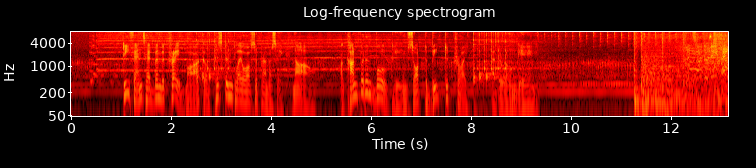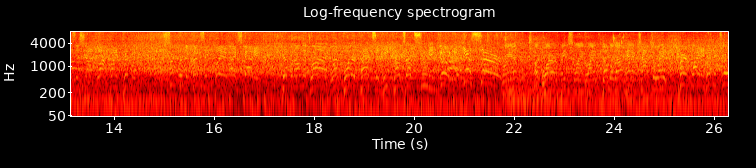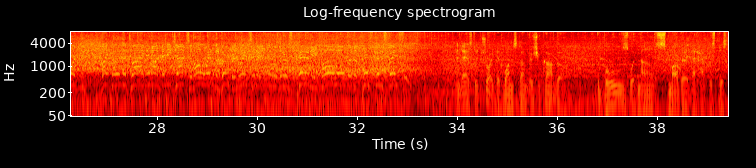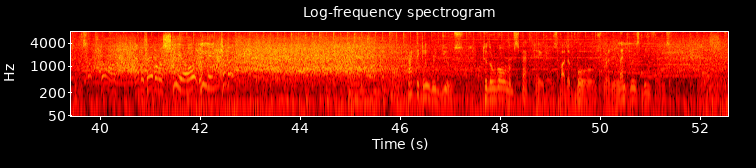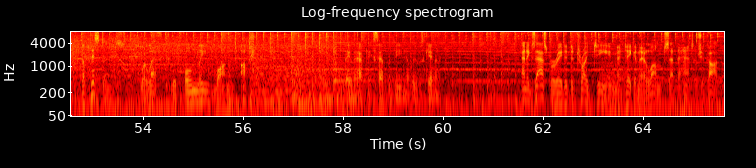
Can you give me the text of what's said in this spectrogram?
defense had been the trademark of Piston playoff supremacy. Now, a confident Bull team sought to beat Detroit at their own game. Gets underneath, has a shot blocked by Pippen. Super defensive play by Scotty. Pippen on the drive, left corner Paxson. He comes up shooting. Good. Yes, sir. Grant, Aguirre baseline right, doubled up, had it chopped away. Current right ahead to Jordan. Michael on the drive in on Vinnie Johnson, all the way to the hoop and lays it in. Oh, there's panic all over the Pistons' faces. And as Detroit had once done to Chicago, the Bulls would now smother the hapless Pistons. and was able to steal, leading to the Practically reduced to the role of spectators by the Bulls' relentless defense, the Pistons were left with only one option. They would have to accept the beating that we was giving them. An exasperated Detroit team had taken their lumps at the hands of Chicago.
